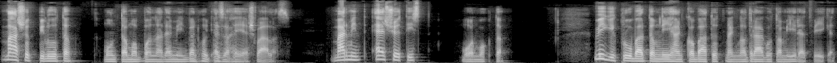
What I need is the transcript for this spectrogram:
Másodpilóta, mondtam abban a reményben, hogy ez a helyes válasz. Mármint első tiszt, mormogta. Végig próbáltam néhány kabátot meg nadrágot a méret véget.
